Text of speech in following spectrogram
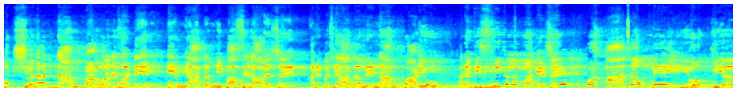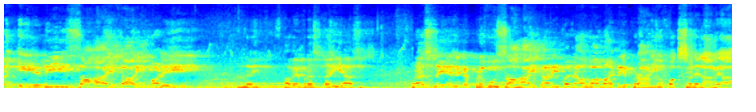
પક્ષીઓના નામ પાડવાને માટે એમને આદમની પાસે લાવે છે અને પછી આદમે નામ પાડ્યું અને વીસમી કલમમાં કહે છે, પણ આદમને યોગ્ય એવી સહાયકારી મળી નહીં. હવે પ્રશ્ન અહીંયા છે. પ્રશ્ન એ છે કે પ્રભુ સહાયકારી બનાવવા માટે પ્રાણીઓ પક્ષીઓને લાવ્યા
